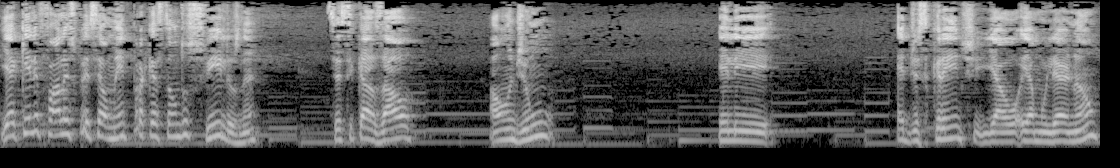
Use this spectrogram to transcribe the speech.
E aqui ele fala especialmente para a questão dos filhos, né? Se esse casal, onde um ele é descrente e a, e a mulher não,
